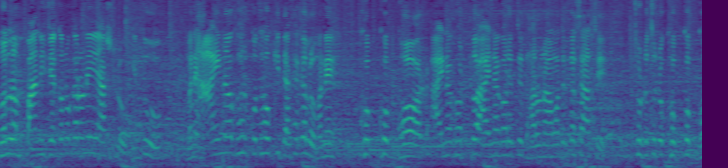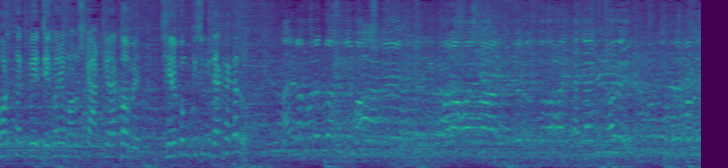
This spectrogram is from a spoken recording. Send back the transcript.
ধরলাম পানি যে কোনো কারণেই আসলো কিন্তু মানে আয়নাঘর কোথাও কি দেখা গেল? মানে খোপ খোপ ঘর আয়নাঘর তো আয়নাঘরের যে ধারণা আমাদের কাছে আছে। ছোট ছোট খোপ খোপ ঘর থাকবে যে ঘরে মানুষকে আটকে রাখা হবে। সেরকম কিছু কি দেখা গেল? আয়না তো আসলে মানুষকে মারা হয় বা নির্যাতন করা হয় একা একইভাবে সেখানে মানুষ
